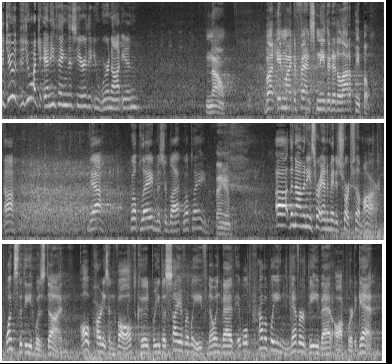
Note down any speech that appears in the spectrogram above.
Did you did you watch anything this year that you were not in? No. But in my defense, neither did a lot of people. Ah. Yeah. Well played, Mr. Black. Well played. Thank you. Uh, the nominees for animated short film are Once the deed was done, all parties involved could breathe a sigh of relief knowing that it will probably never be that awkward again.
